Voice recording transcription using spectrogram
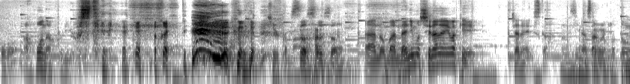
こうアホなふりをして とか言って。そうそうそうはいあの、まあ、何も知らないわけじゃないですか。うん。皆さんのことを、う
